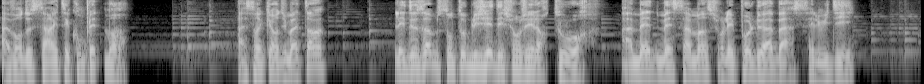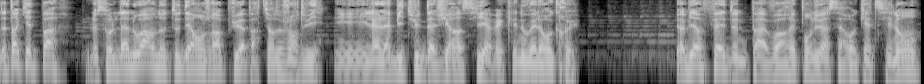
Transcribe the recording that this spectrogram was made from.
avant de s'arrêter complètement. À 5 heures du matin, les deux hommes sont obligés d'échanger leur tour. Ahmed met sa main sur l'épaule de Abbas et lui dit « Ne t'inquiète pas, le soldat noir ne te dérangera plus à partir d'aujourd'hui. Il a l'habitude d'agir ainsi avec les nouvelles recrues. Tu as bien fait de ne pas avoir répondu à sa requête, sinon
